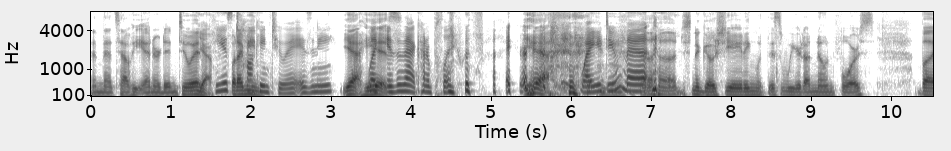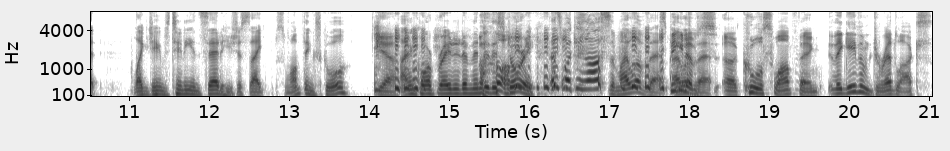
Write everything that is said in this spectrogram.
And that's how he entered into it. Yeah. He is but I talking mean, to it, isn't he? yeah, he like, is. isn't that kind of playing with fire? Yeah. Why are you doing that? uh, just negotiating with this weird unknown force. But like James Tynion said, he's just like, Swamp Thing's cool. Yeah. I incorporated him into the story. That's fucking awesome. I love that. Speaking love of that. uh, cool swamp thing, they gave him dreadlocks.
